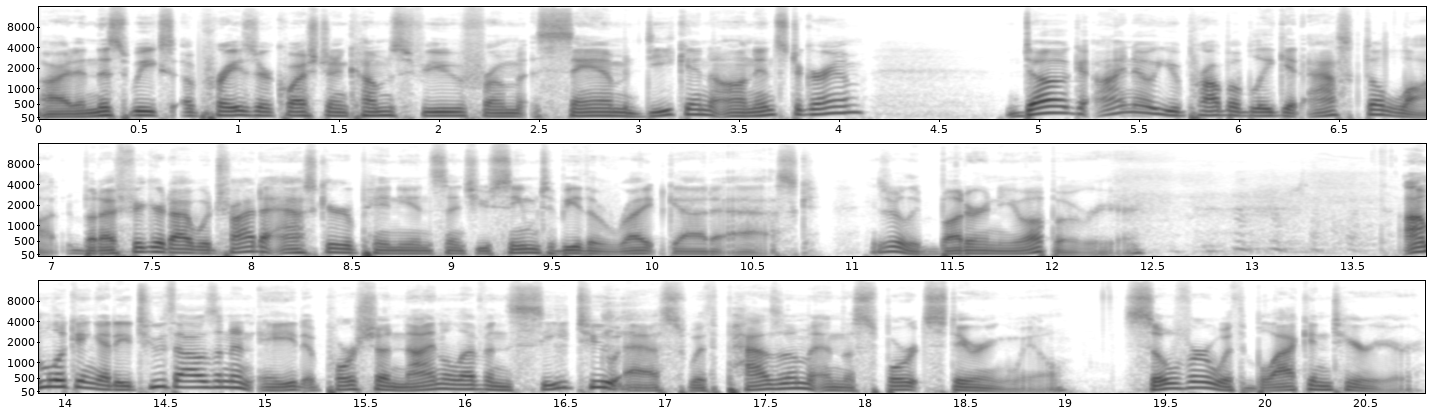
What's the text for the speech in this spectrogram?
All right, and this week's appraiser question comes for you from Sam Deacon on Instagram. Doug, I know you probably get asked a lot, but I figured I would try to ask your opinion since you seem to be the right guy to ask. He's really buttering you up over here. I'm looking at a 2008 Porsche 911 C2S with PASM and the sport steering wheel. Silver with black interior,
